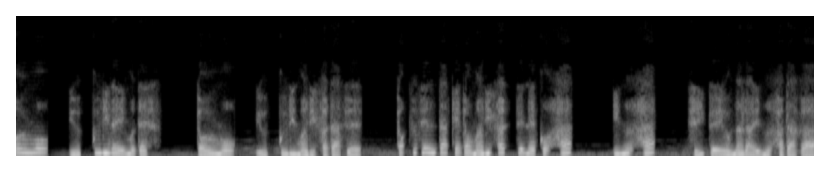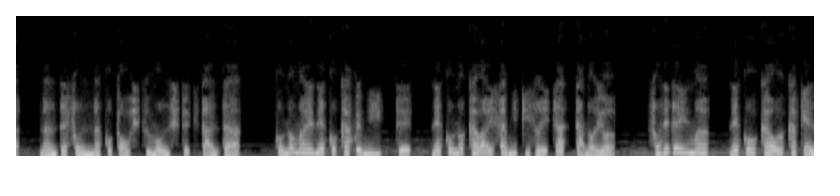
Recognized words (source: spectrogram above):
どうも、ゆっくりレ夢ムです。どうも、ゆっくりマリサだぜ。突然だけどマリサって猫派？犬派？強いて言うなら犬派だが、なんでそんなことを質問してきたんだ？この前猫カフェに行って、猫の可愛さに気づいちゃったのよ。それで今、猫を飼おうか検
